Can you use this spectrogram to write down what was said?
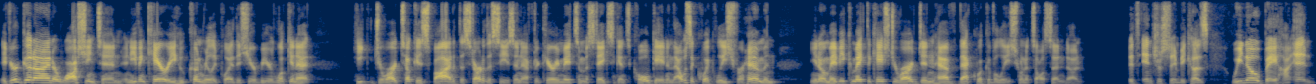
if you're Goodine or Washington, and even Carey, who couldn't really play this year, but you're looking at he Girard took his spot at the start of the season after Carey made some mistakes against Colgate, and that was a quick leash for him. And you know maybe you can make the case Girard didn't have that quick of a leash when it's all said and done. it's interesting because we know Boeheim, and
